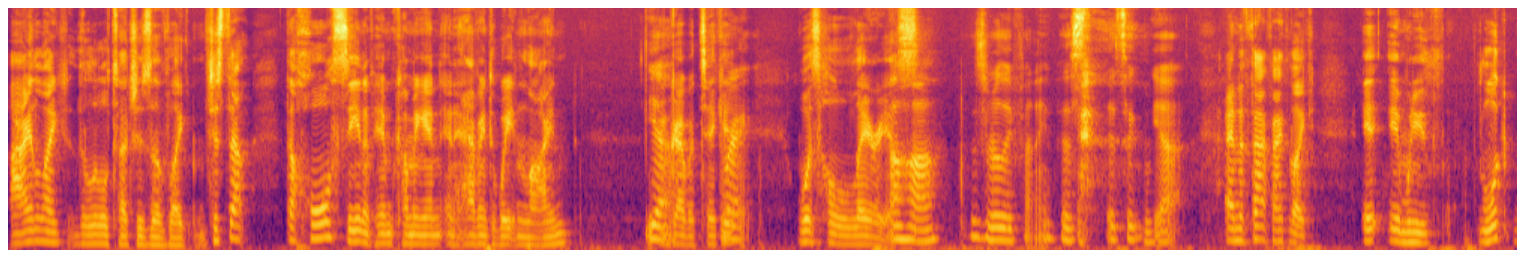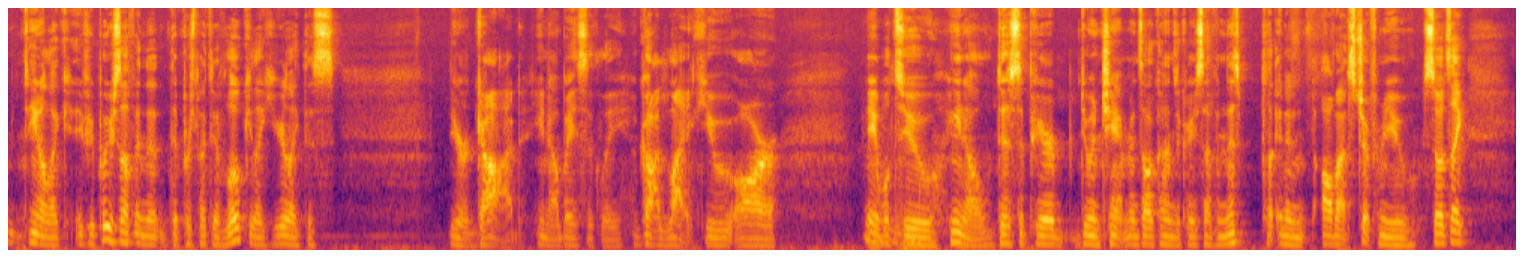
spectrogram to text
I liked the little touches of like just that the whole scene of him coming in and having to wait in line Yeah. and grab a ticket Right. was hilarious. Uh huh. It's really funny. This. It's a yeah. and the fact fact that like it, it when you look you know like if you put yourself in the, the perspective of loki like you're like this you're a god you know basically god like you are able to you know disappear do enchantments all kinds of crazy stuff and this and then all that stripped from you so it's like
